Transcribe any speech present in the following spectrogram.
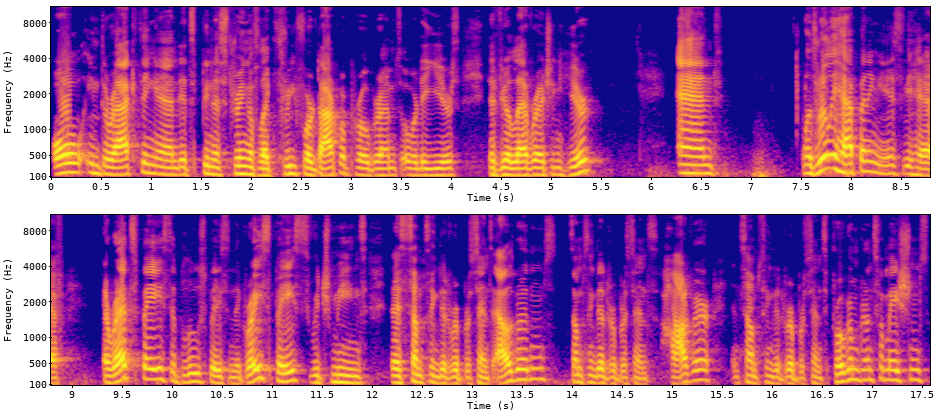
all interacting, and it's been a string of like three, four DARPA programs over the years that we're leveraging here. And what's really happening is we have a red space, a blue space, and a gray space, which means there's something that represents algorithms, something that represents hardware, and something that represents program transformations.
